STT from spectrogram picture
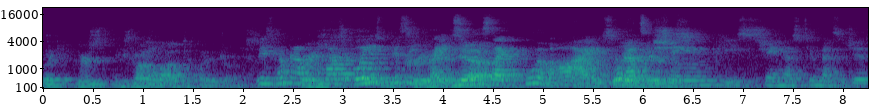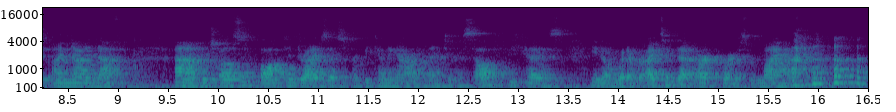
like, there's, he's not allowed to play the drums. He's coming out of the closet. Well, he's busy, Creative. right? So Yeah. he's like, who am I? So Right, that's the it's just- shame piece. Shame has two messages. I'm not enough, uh, which also often drives us from becoming our authentic self because, you know, whatever. I took that art course with Maya.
